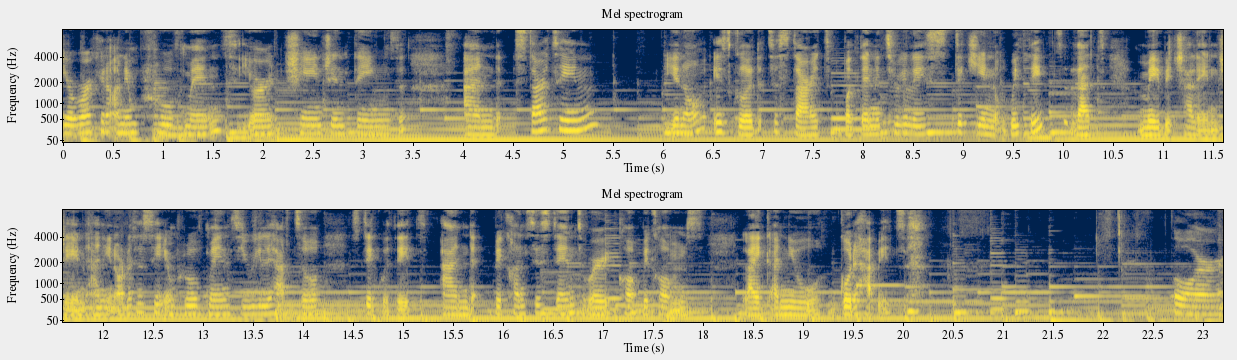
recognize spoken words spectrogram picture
you're working on improvements, you're changing things, and starting you know is good to start but then it's really sticking with it that may be challenging. And in order to see improvements you really have to stick with it and be consistent where it becomes like a new good habit. For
